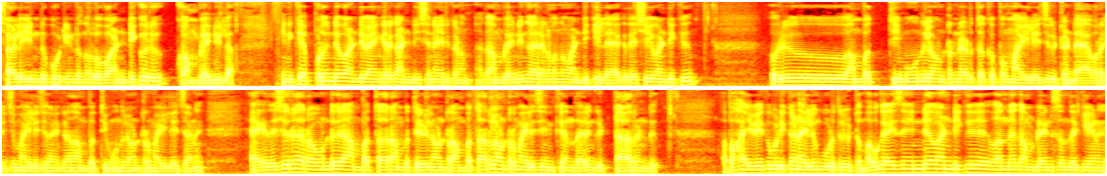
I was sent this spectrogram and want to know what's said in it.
ചളിയുണ്ട് പൊടിയുണ്ട് എന്നുള്ളൂ വണ്ടിക്ക് ഒരു കംപ്ലൈന്റും ഇല്ല. എനിക്ക് എപ്പോഴും എന്റെ വണ്ടി ഭയങ്കര കണ്ടീഷൻ ആയിരിക്കണം. കംപ്ലൈന്റും കാര്യങ്ങളൊന്നും വണ്ടിക്കില്ല. ഏകദേശം ഈ വണ്ടിക്ക് ഒരു അമ്പത്തി മൂന്ന് കിലോമീറ്ററിന്റെ അടുത്തൊക്കെ ഇപ്പോൾ മൈലേജ് കിട്ടുന്നുണ്ട്. ആവറേജ് മൈലേജ് കാണിക്കുന്നത് അമ്പത്തി മൂന്ന് മൈലേജ് ആണ്. ഏകദേശം ഒരു അറൗണ്ട് ഒരു അമ്പത്താറ് അമ്പത്തേഴ് കിലോമീറ്റർ അമ്പത്താറ് കിലോമീറ്റർ മൈലേജ് എനിക്ക് എന്തായാലും കിട്ടാറുണ്ട്. അപ്പോൾ ഹൈവേക്ക് പിടിക്കുകയാണെങ്കിലും കൂടുതൽ കിട്ടും. അപ്പോൾ ഗൈസ് എന്റെ വണ്ടിക്ക് വന്ന കംപ്ലയിന്റ്സ് എന്തൊക്കെയാണ്?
